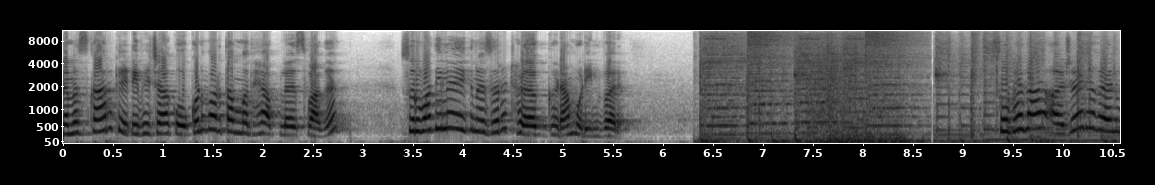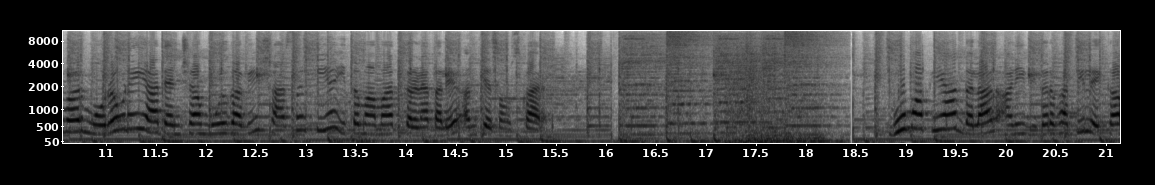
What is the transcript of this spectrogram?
नमस्कार के टी व्हीच्या कोकण वार्तांमध्ये आपलं स्वागत. सुरुवातीला एक नजर ठळक घडामोडींवर. सुभेदार अजय नगरेंवर मोरवणे या त्यांच्या मूळ गावी शासकीय इतमामात करण्यात आले अंत्यसंस्कार. भूमाफिया दलाल आणि विदर्भातील एका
